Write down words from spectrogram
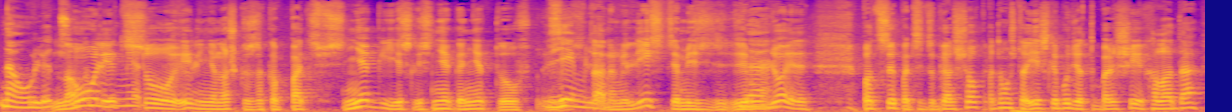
на улицу, на улицу или немножко закопать в снег, если снега нету Землю. старыми листьями, землей, да. подсыпать этот горшок, потому что если будет большие холода,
